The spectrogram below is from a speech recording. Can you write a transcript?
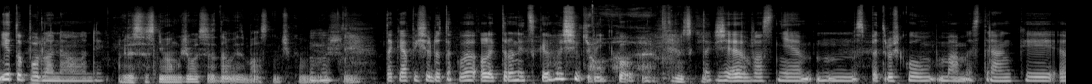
je to podle nálady. Kde se s nimi můžeme seznámit s básničkami? Mm-hmm. Tak já píšu do takového elektronického šuplíku. Jo, takže vlastně mm, s Petruškou máme stránky uh,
